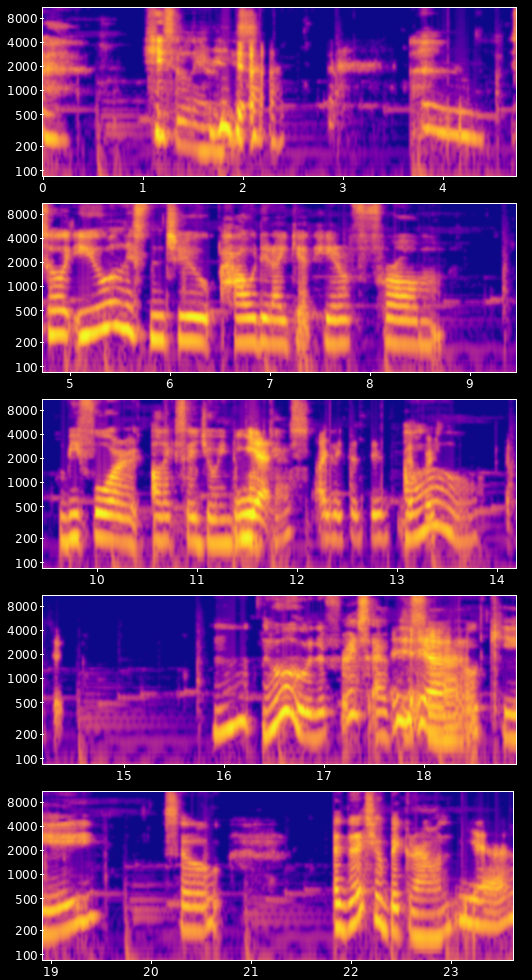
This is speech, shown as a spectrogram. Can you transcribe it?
He's hilarious. yeah. So you listen to How Did I Get Here from before Alexa joined the Yes. podcast? I listened since the first Oh. episode. Mm, oh, the first episode. Yeah. Okay. So, and that's your background. Yeah.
